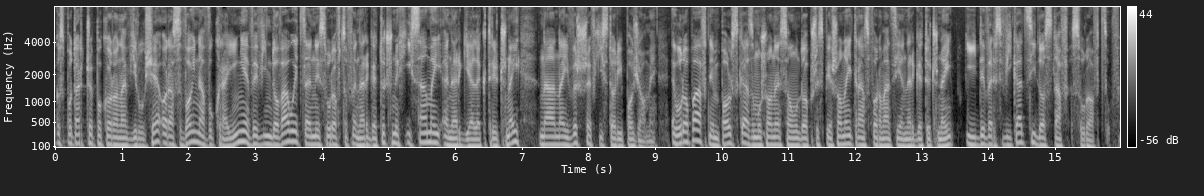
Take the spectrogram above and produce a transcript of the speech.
gospodarcze po koronawirusie oraz wojna w Ukrainie wywindowały ceny surowców energetycznych i samej energii elektrycznej na najwyższe w historii poziomy. Europa, w tym Polska, zmuszone są do przyspieszonej transformacji energetycznej i dywersyfikacji dostaw surowców.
